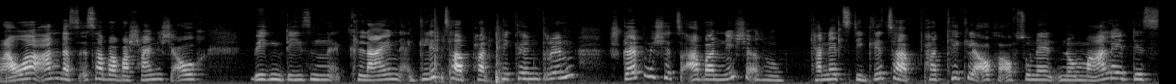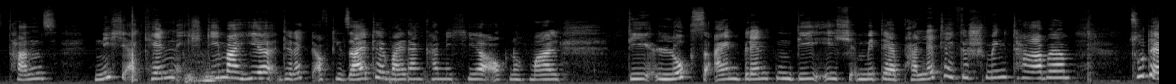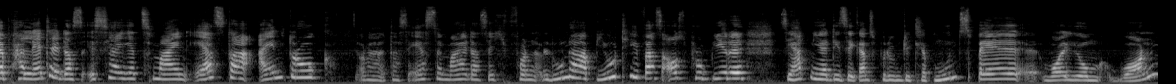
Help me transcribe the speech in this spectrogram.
rauer an. Das ist aber wahrscheinlich auch wegen diesen kleinen Glitzerpartikeln drin. Stört mich jetzt aber nicht. Also kann jetzt die Glitzerpartikel auch auf so eine normale Distanz nicht erkennen. Ich gehe mal hier direkt auf die Seite, weil dann kann ich hier auch nochmal die Looks einblenden, die ich mit der Palette geschminkt habe. Zu der Palette, das ist ja jetzt mein erster Eindruck oder das erste Mal, dass ich von Luna Beauty was ausprobiere. Sie hatten ja diese ganz berühmte, ich glaube, Moonspell Volume 1,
